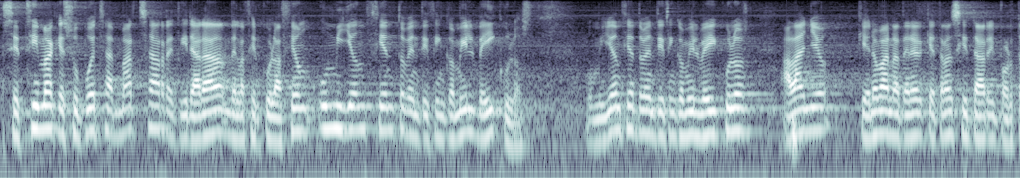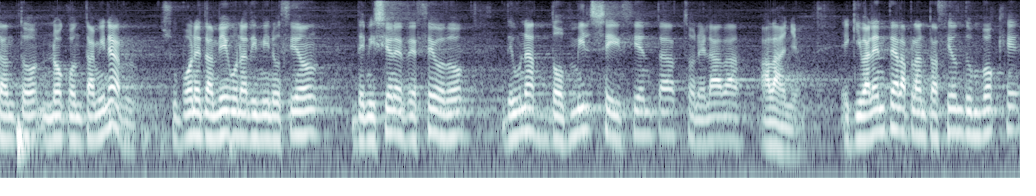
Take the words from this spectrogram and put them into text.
se estima que su puesta en marcha retirará de la circulación 1.125.000 vehículos. 1.125.000 vehículos al año que no van a tener que transitar y, por tanto, no contaminar. Supone también una disminución de emisiones de CO2 de unas 2.600 toneladas al año, equivalente a la plantación de un bosque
